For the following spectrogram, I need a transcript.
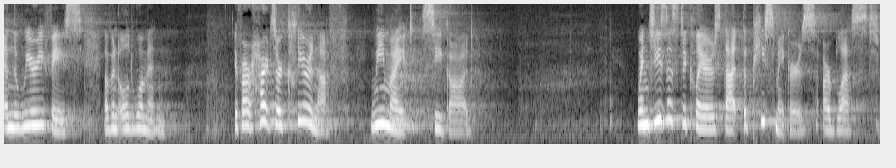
and the weary face of an old woman. If our hearts are clear enough, we might see God. When Jesus declares that the peacemakers are blessed,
